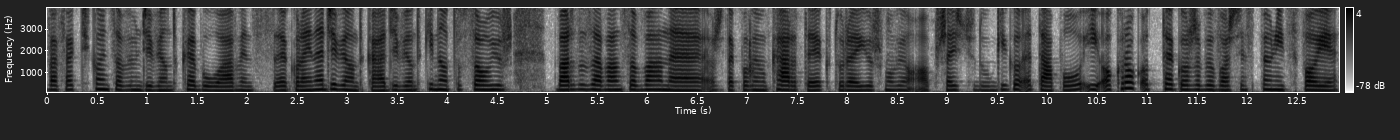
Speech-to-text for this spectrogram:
w efekcie końcowym dziewiątkę buła, więc e, kolejna dziewiątka. Dziewiątki no to są już bardzo zaawansowane, że tak powiem, karty, które już mówią o przejściu długiego etapu i o krok od tego, żeby właśnie spełnić swoje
